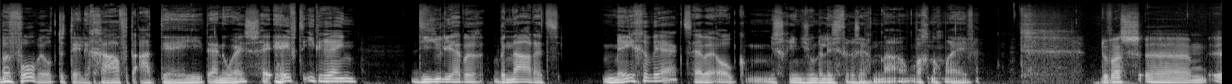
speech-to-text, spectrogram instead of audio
bijvoorbeeld de Telegraaf, de AD, de NOS. He- heeft iedereen die jullie hebben benaderd meegewerkt? Hebben ook misschien journalisten gezegd, nou, wacht nog maar even. Er was ehm, eh,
